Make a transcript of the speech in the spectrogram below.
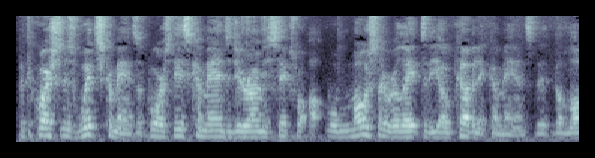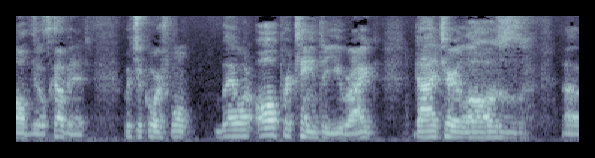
But the question is which commands? Of course, these commands in Deuteronomy 6 will, will mostly relate to the Old Covenant commands, the, the law of the Old Covenant, which of course won't, they won't all pertain to you, right? Dietary laws, uh,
